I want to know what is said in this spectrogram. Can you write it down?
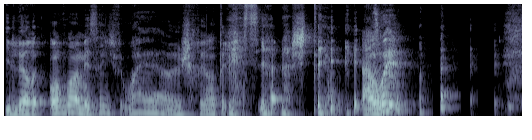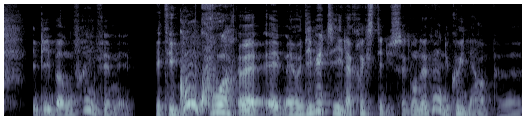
il leur envoie un message. Il fait Ouais, euh, je serais intéressé à l'acheter. Ah ouais? Et puis, bah, mon frère, il fait Mais. T'es con quoi? Ouais, et- mais au début, tu sais, il a cru que c'était du second degré. Du coup, il a un peu euh,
